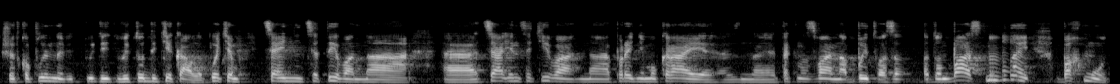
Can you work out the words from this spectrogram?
швидкоплинно відтуди, відтуди тікали. Потім ця ініціатива на е, ця ініціатива на передньому краї, е, так названа битва за Донбас. Ну і Бахмут.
